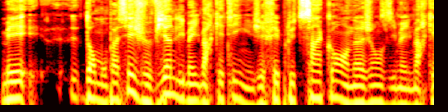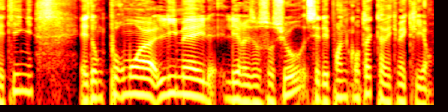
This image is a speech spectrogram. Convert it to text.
mais euh, dans mon passé, je viens de l'email marketing. J'ai fait plus de cinq ans en agence d'email marketing. Et donc pour moi, l'email, les réseaux sociaux, c'est des points de contact avec mes clients.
